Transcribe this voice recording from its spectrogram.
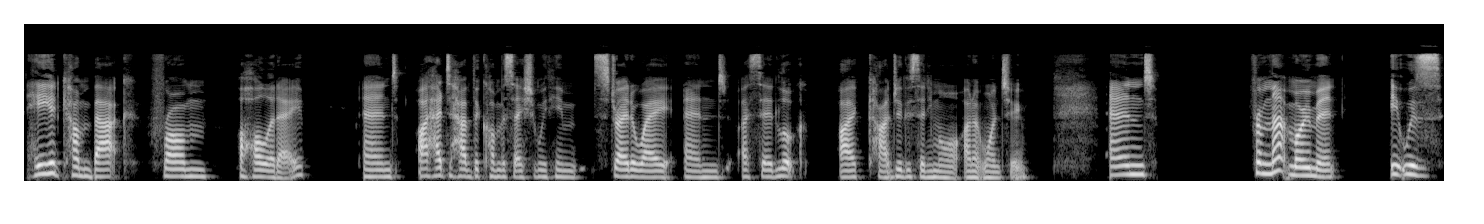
he had come back from a holiday and i had to have the conversation with him straight away and i said look i can't do this anymore i don't want to and from that moment, it was,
